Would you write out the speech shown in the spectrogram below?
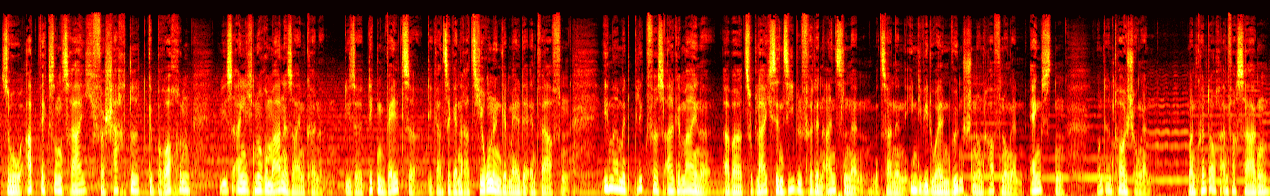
so abwechslungsreich, verschachtelt, gebrochen, wie es eigentlich nur Romane sein können. Diese dicken Wälzer, die ganze Generationengemälde entwerfen, immer mit Blick fürs Allgemeine, aber zugleich sensibel für den Einzelnen, mit seinen individuellen Wünschen und Hoffnungen, Ängsten und Enttäuschungen. Man könnte auch einfach sagen,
